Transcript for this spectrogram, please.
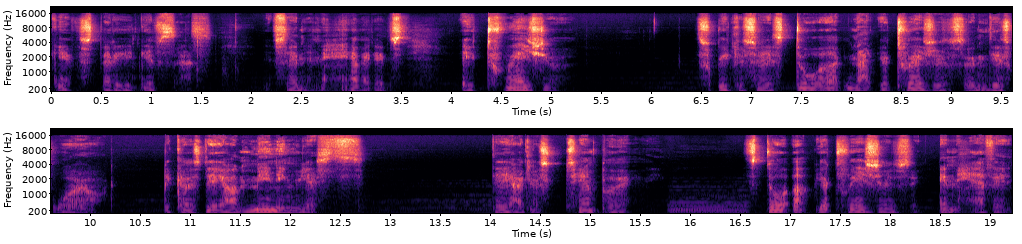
gifts that he gives us. It's an inheritance, a treasure. Scripture says, store up not your treasures in this world because they are meaningless. They are just temporary. Store up your treasures in heaven.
